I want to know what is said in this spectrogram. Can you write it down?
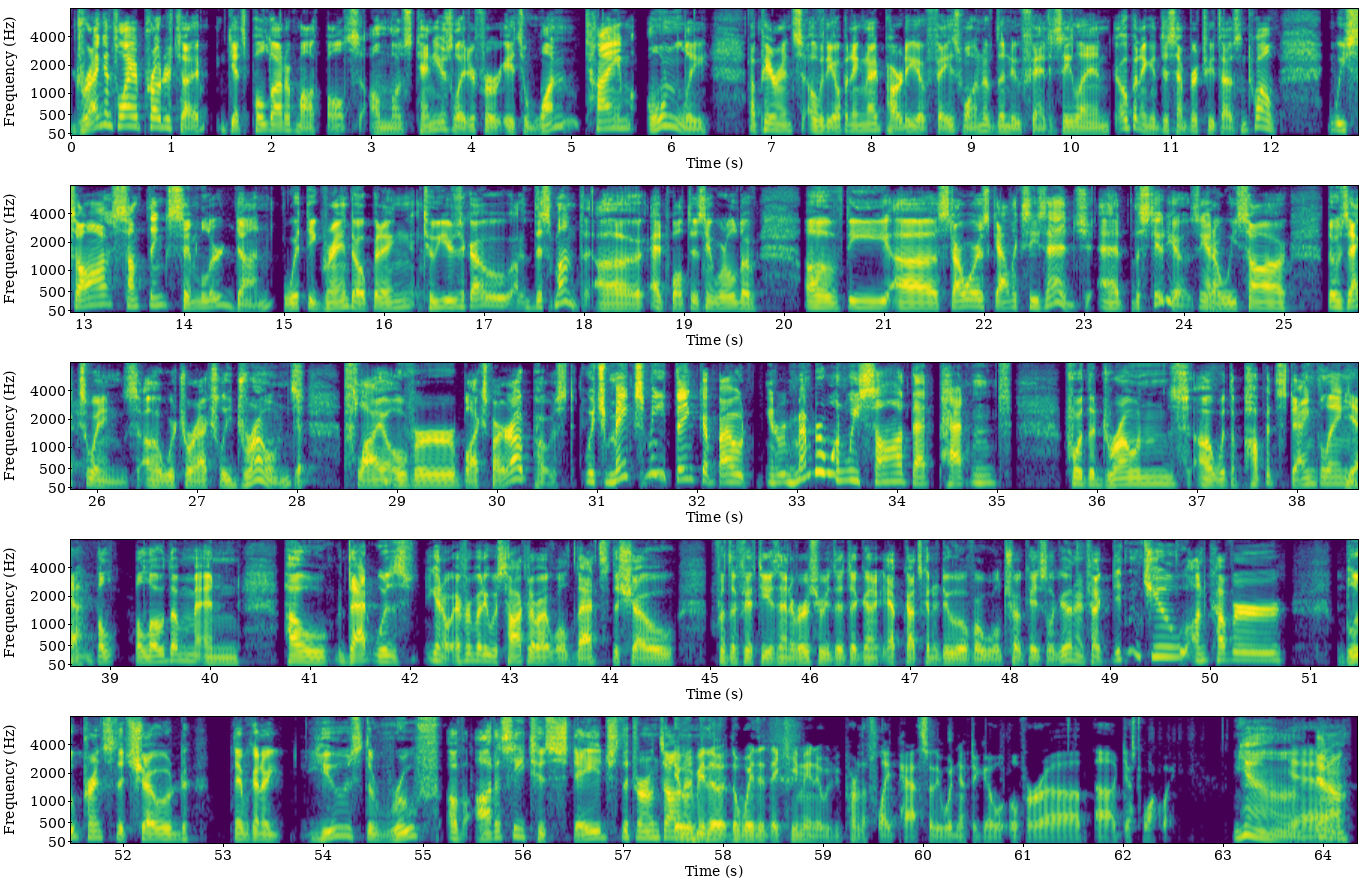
Dragonflyer prototype gets pulled out of mothballs almost 10 years later for its one time only appearance over the opening night party of phase one of the new Fantasyland opening in December 2012. We saw something similar done with the grand opening two years ago this month uh, at Walt Disney World of of the uh, Star Wars Galaxy's Edge at the studios. You know, we saw those X Wings, uh, which were actually drones, fly over Black Spire Outpost, which makes me think about, you know, remember when we saw that patent for the drones uh, with the puppets dangling Yeah. bel- below them and how that was, you know, everybody was talking about, well, that's the show for the 50th anniversary that they're going Epcot's going to do over World Showcase Lagoon. In fact, didn't you uncover blueprints that showed they were going to use the roof of Odyssey to stage the drones on? it would be the the way that they came in. It would be part of the flight path, so they wouldn't have to go over a, a guest walkway. Yeah. Yeah. You know.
